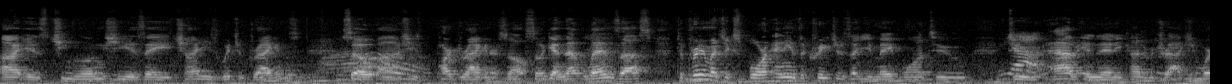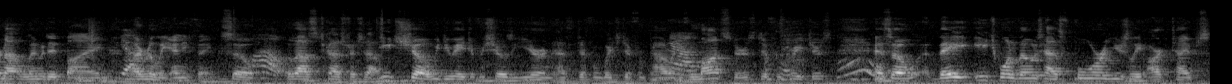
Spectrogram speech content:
uh, is Qing Lung. She is a Chinese witch of dragons. So uh, she's part dragon herself. So again, that lends us to pretty much explore any of the creatures that you may want to to Yeah. have in any kind of attraction. We're not limited by Yeah. by really anything. So Wow. it allows us to kind of stretch it out. Each show we do eight different shows a year and has a different witch, different power, Yeah. different monsters, different Okay. creatures. Oh. And so they each one of those has four usually archetypes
